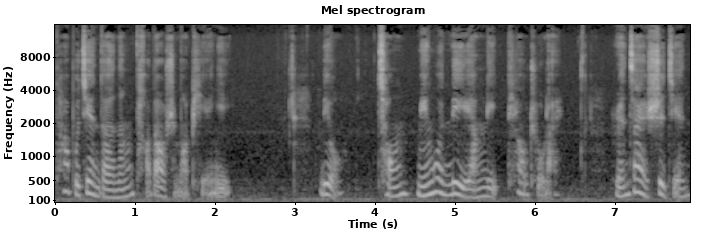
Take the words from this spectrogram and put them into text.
它不见得能讨到什么便宜。六，从名闻力量里跳出来。人在世间，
